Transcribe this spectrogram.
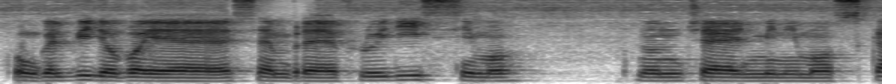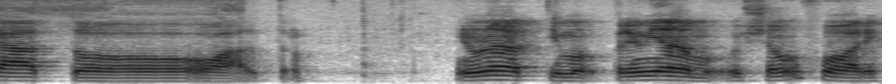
Comunque il video poi è sempre fluidissimo, non c'è il minimo scatto o altro. In un attimo premiamo, usciamo fuori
